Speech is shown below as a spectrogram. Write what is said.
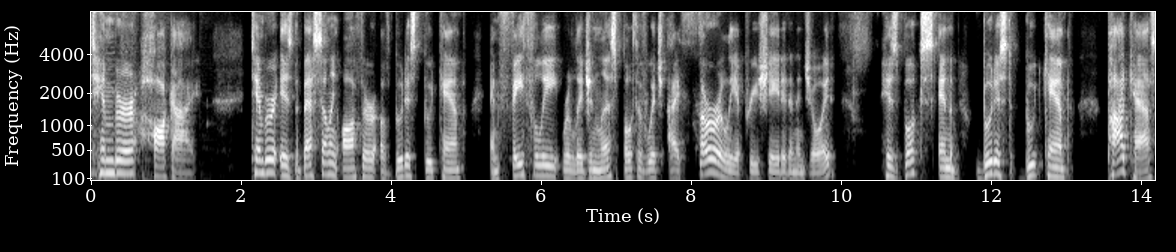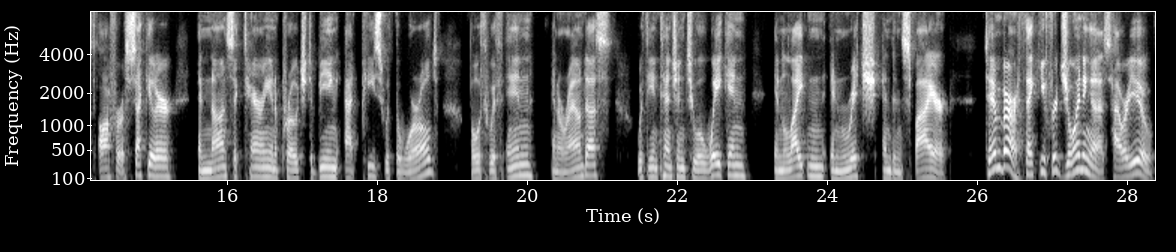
Timber Hawkeye. Timber is the best selling author of Buddhist Boot Camp and Faithfully Religionless, both of which I thoroughly appreciated and enjoyed. His books and the Buddhist Boot Camp podcast offer a secular and non sectarian approach to being at peace with the world, both within and around us, with the intention to awaken, enlighten, enrich, and inspire. Timber, thank you for joining us. How are you?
